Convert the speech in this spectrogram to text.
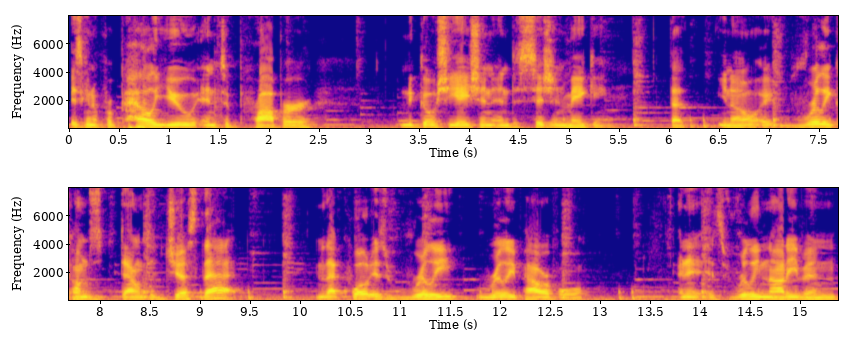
is going to propel you into proper negotiation and decision making. That, you know, it really comes down to just that. You know, that quote is really, really powerful. And it, it's really not even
